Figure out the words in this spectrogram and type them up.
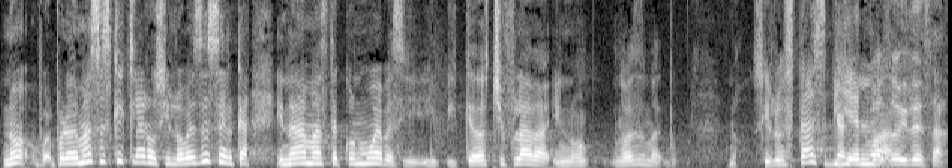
No, pero además es que, claro, si lo ves de cerca y nada más te conmueves y, y- y quedas chiflada y no, no haces más... No, si lo estás viendo... Yo soy de esa.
